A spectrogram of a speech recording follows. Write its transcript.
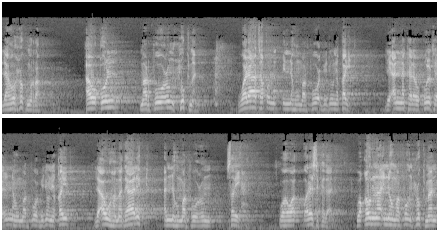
له حكم الرفع. أو قل مرفوع حكما. ولا تقل إنه مرفوع بدون قيد لأنك لو قلت إنه مرفوع بدون قيد لأوهم ذلك أنه مرفوع صريحا وهو وليس كذلك. وقولنا إنه مرفوع حكما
